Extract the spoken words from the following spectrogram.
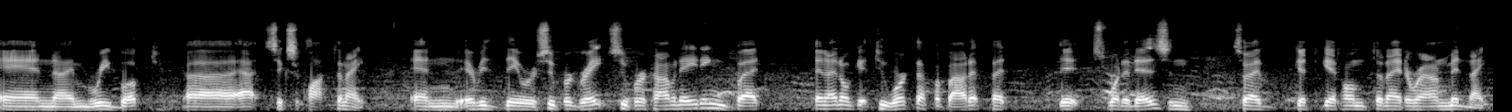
and I'm rebooked uh, at six o'clock tonight. And every they were super great, super accommodating, but and I don't get too worked up about it, but it's what it is, and so I get to get home tonight around midnight.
